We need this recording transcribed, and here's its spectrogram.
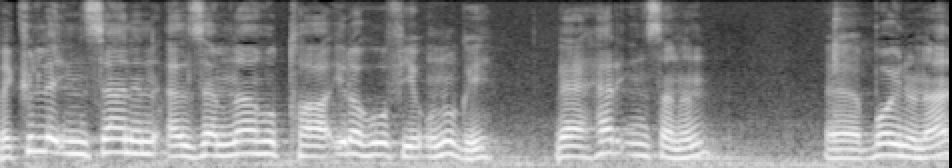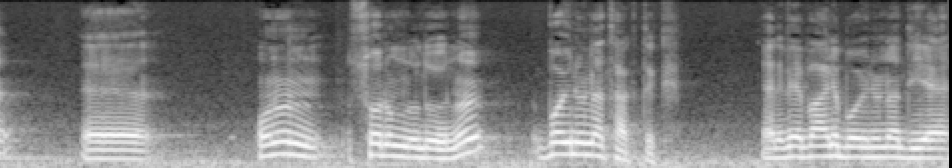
Ve külle insanın elzemnahu ta'irahu fi unugi ve her insanın e, boynuna e, onun sorumluluğunu boynuna taktık. Yani vebali boynuna diye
